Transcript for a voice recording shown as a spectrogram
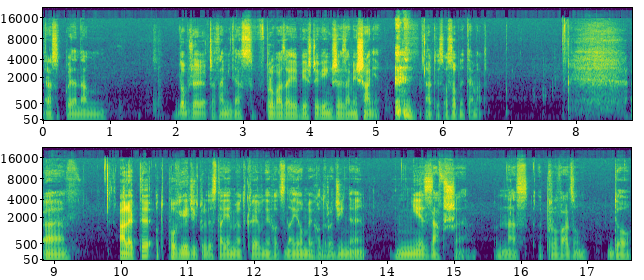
raz odpowiada nam dobrze, czasami nas wprowadza w jeszcze większe zamieszanie, ale to jest osobny temat. E, Ale te odpowiedzi, które dostajemy od krewnych, od znajomych, od rodziny, nie zawsze nas prowadzą do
